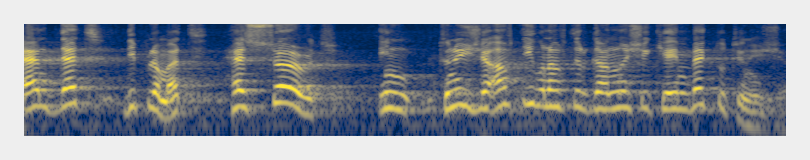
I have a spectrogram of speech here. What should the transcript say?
And that diplomat has served in Tunisia after, even after Ghannouchi came back to Tunisia.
